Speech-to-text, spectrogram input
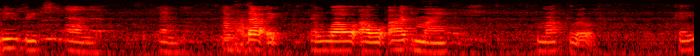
leave it on and after a, a while I'll add my mackerel okay?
